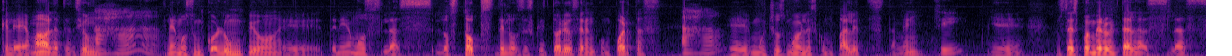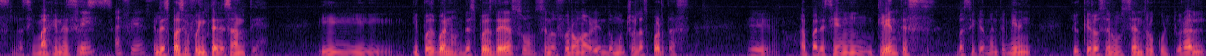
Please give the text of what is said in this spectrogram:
que le, llamaba la atención. Ajá. Teníamos un columpio, eh, teníamos las, los tops de los escritorios, eran con puertas. Ajá. Eh, muchos muebles con pallets también. Sí. Eh, ustedes pueden ver ahorita las, las, las imágenes. Sí, Es- así es. el espacio fue interesante. Y, y pues bueno, después de eso se nos fueron abriendo mucho las puertas. Eh, aparecían clientes, básicamente. Miren, yo quiero hacer un centro cultural,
